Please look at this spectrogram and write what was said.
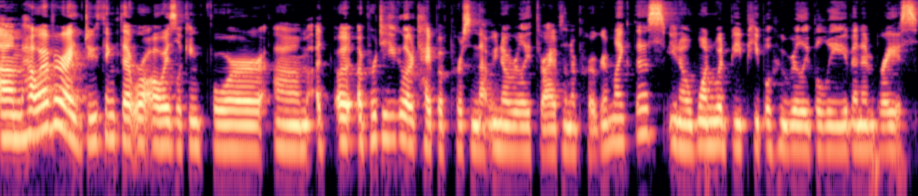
Um, however, I do think that we're always looking for um, a, a, particular type of person that we know really thrives in a program like this. You know, one would be people who really believe and embrace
